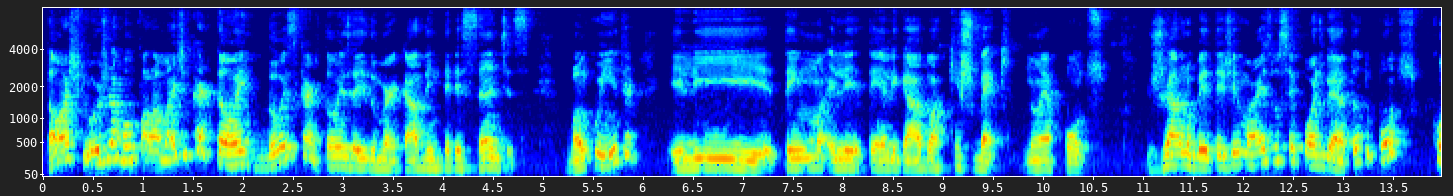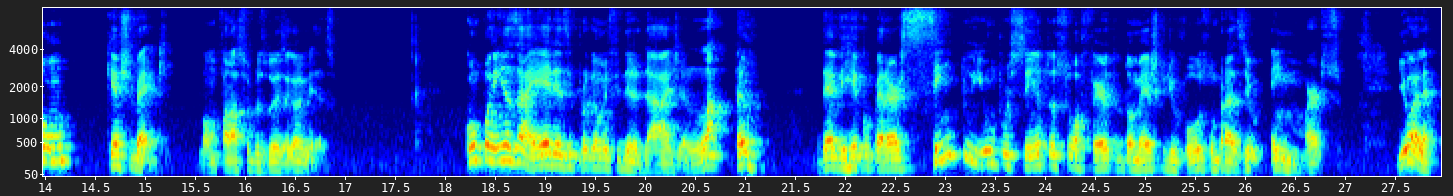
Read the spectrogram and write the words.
Então acho que hoje nós vamos falar mais de cartão, hein? Dois cartões aí do mercado interessantes. Banco Inter ele tem uma, ele tem é ligado a cashback, não é a pontos. Já no BTG+, você pode ganhar tanto pontos como cashback. Vamos falar sobre os dois agora mesmo. Companhias aéreas e programa de fidelidade, Latam, deve recuperar 101% da sua oferta doméstica de voos no Brasil em março. E olha,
